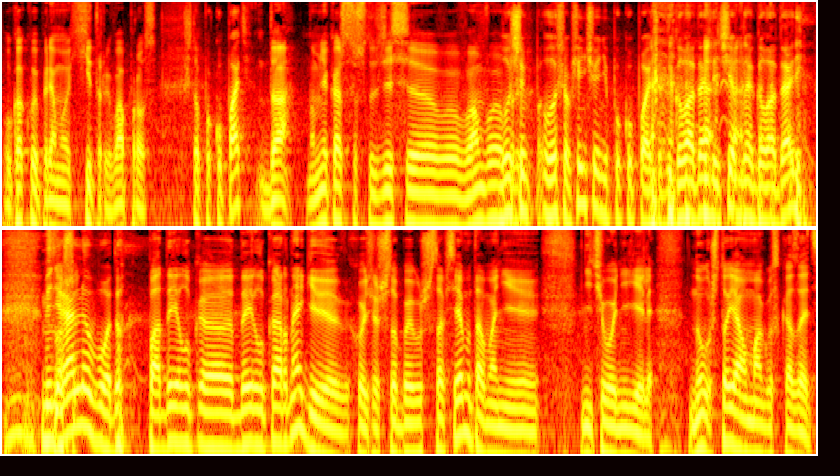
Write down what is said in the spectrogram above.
О, какой прямо хитрый вопрос. Что, покупать? Да, но мне кажется, что здесь э, вам... Лучше, лучше вообще ничего не покупать. Это голодание, лечебное голодание. Минеральную воду. По Дейлу, Дейлу Карнеги хочешь, чтобы уж совсем там они ничего не ели. Ну, что я вам могу сказать?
